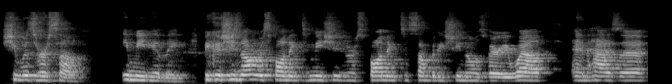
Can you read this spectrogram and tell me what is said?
she was herself immediately because she's not responding to me. She's responding to somebody she knows very well and has a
